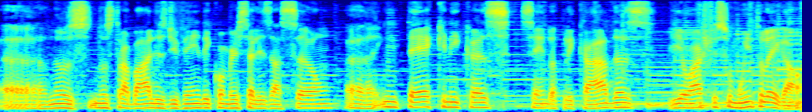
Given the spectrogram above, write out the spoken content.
uh, nos, nos trabalhos de venda e comercialização, uh, em técnicas sendo aplicadas, e eu acho isso muito legal.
